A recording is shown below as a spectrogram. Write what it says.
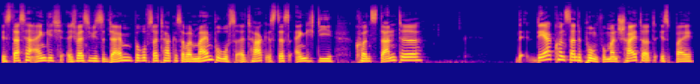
ist das ja eigentlich, ich weiß nicht, wie es in deinem Berufsalltag ist, aber in meinem Berufsalltag ist das eigentlich die konstante, der konstante Punkt, wo man scheitert, ist bei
